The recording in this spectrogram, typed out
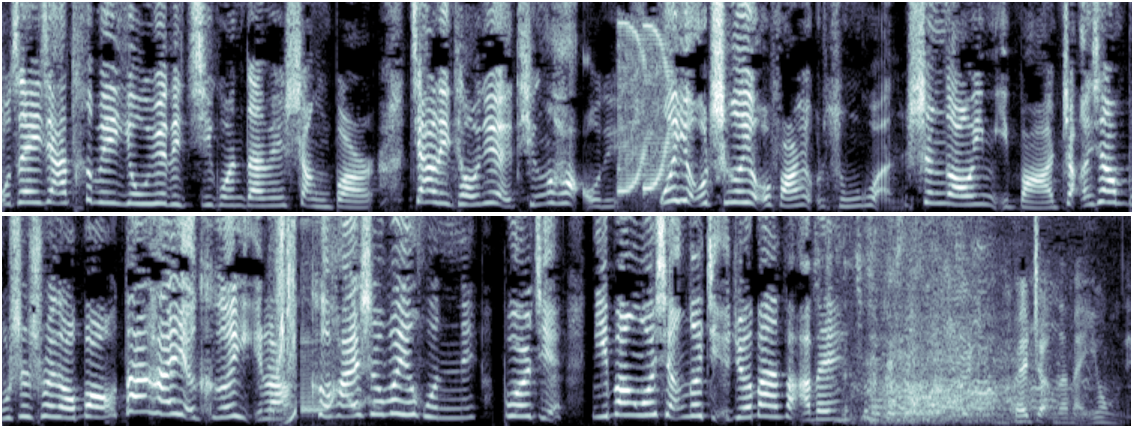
我在一家特别优越的机关单位上班，家里条件也挺好的，我有车有房有存款，身高一米八，长相不是帅到爆，但还也可以了，可还是未婚呢。波姐，你帮我想个解决办法呗？别整那没用的，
